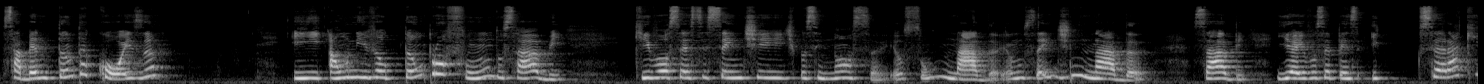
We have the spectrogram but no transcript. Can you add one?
sabendo tanta coisa e a um nível tão profundo, sabe? Que você se sente, tipo assim, nossa, eu sou um nada, eu não sei de nada, sabe? E aí você pensa, e será que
